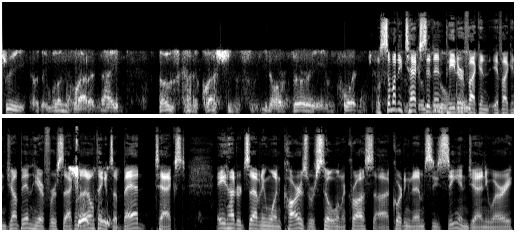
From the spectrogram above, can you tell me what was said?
street? Are they willing to go out at night? Those kind of questions, you know, are very important. Well, somebody texted in, Peter. If I can, if I can jump in here for a second, sure, I don't please. think it's a bad text. 871 cars were stolen across, uh, according to MCC in January.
